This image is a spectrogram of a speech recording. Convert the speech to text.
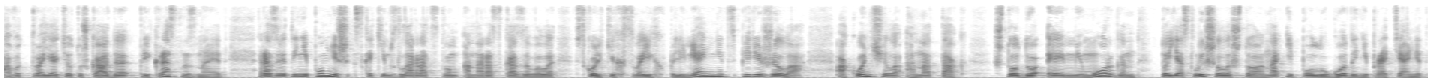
А вот твоя тетушка Ада прекрасно знает. Разве ты не помнишь, с каким злорадством она рассказывала, скольких своих племянниц пережила? Окончила она так, что до Эмми Морган, то я слышала, что она и полугода не протянет,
